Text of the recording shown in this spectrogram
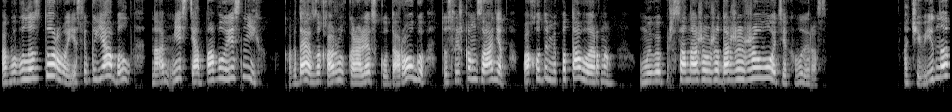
как бы было здорово, если бы я был на месте одного из них. Когда я захожу в королевскую дорогу, то слишком занят походами по тавернам. У моего персонажа уже даже животик вырос. Очевидно,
